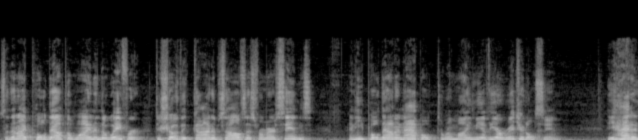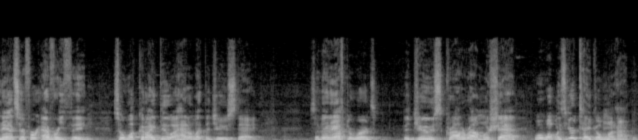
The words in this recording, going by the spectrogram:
So then I pulled out the wine and the wafer to show that God absolves us from our sins. And he pulled out an apple to remind me of the original sin. He had an answer for everything. So what could I do? I had to let the Jews stay. So then afterwards, the Jews crowd around Moshe. Well, what was your take on what happened?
